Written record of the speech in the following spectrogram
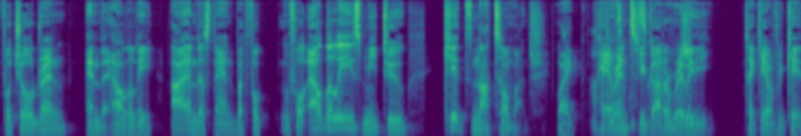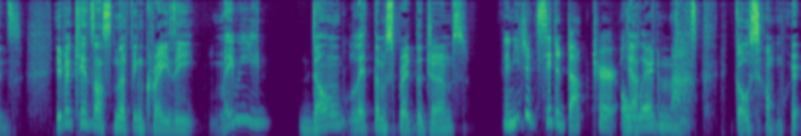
for children and the elderly. I understand, but for for elderlies, me too. Kids, not so much. Like Oh, parents, you so gotta much. really take care of your kids. If your kids are sniffing crazy, maybe don't let them spread the germs. They need to see the doctor or Yeah. wear the mask. Go somewhere.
